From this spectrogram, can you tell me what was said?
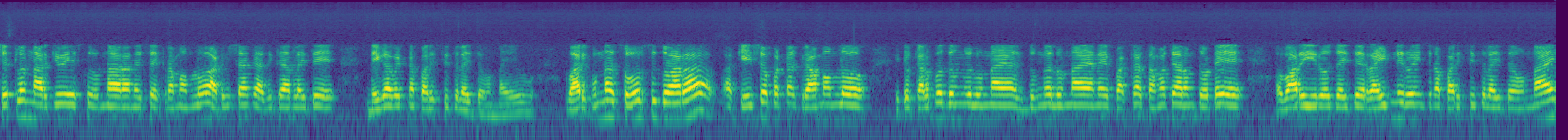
చెట్లను నరికివేస్తున్నారనేసే క్రమంలో అటవీ శాఖ అధికారులు అయితే నిఘా పెట్టిన పరిస్థితులు అయితే ఉన్నాయి. వారికి ఉన్న సోర్స్ ద్వారా ఆ కేశవపట్నం గ్రామంలో ఇటు కలప దొంగలు ఉన్నాయా దొంగలు ఉన్నాయనే పక్క సమాచారంతో వారు ఈ రోజు అయితే రైడ్ నిర్వహించిన పరిస్థితులు అయితే ఉన్నాయి.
